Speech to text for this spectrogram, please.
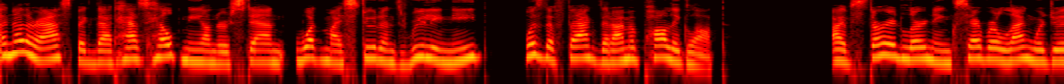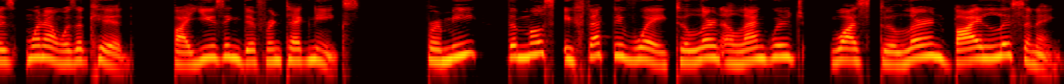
Another aspect that has helped me understand what my students really need was the fact that I'm a polyglot. I've started learning several languages when I was a kid by using different techniques. For me, the most effective way to learn a language was to learn by listening.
